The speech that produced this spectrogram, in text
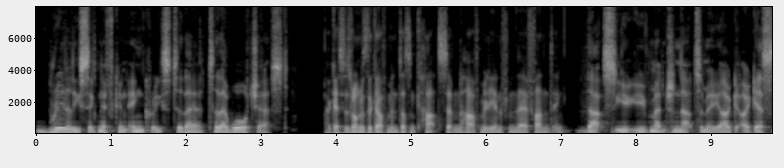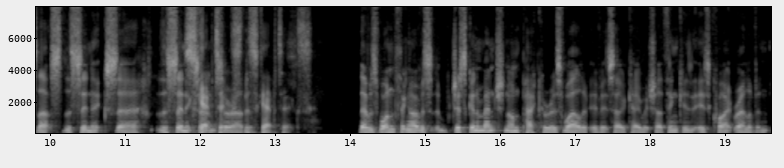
really significant increase to their to their war chest. I guess as long as the government doesn't cut seven and a half million from their funding. That's you. have mentioned that to me. I, I, guess that's the cynics. Uh, the cynics skeptics, answer. The skeptics. There was one thing I was just going to mention on PECR as well, if it's okay, which I think is, is quite relevant.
